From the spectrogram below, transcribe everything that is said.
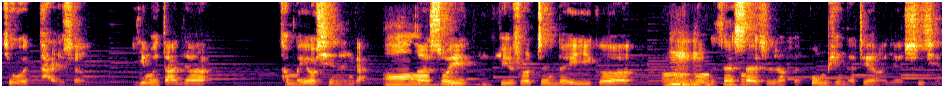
就会抬升，因为大家他没有信任感，哦，呃，所以比如说针对一个嗯我们在赛事上很公平的这样一件事情，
